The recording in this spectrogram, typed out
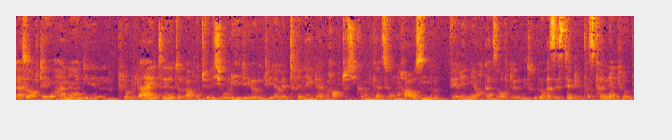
also auch der Johanna, die den Club leitet und auch natürlich Uli, die irgendwie damit drin hängt, einfach auch durch die Kommunikation nach außen. Und wir reden ja auch ganz oft irgendwie drüber, was ist der Club, was kann der Club,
